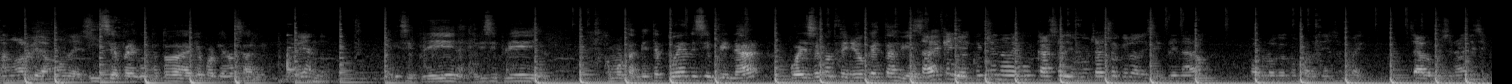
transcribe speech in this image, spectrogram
No nos olvidamos de eso. Y se pregunta todavía que por qué no sale. ¿Está viendo? Hay disciplina, hay disciplina. Como también te pueden disciplinar por ese contenido que estás viendo. ¿Sabes que yo escuché una vez un caso de un muchacho que lo disciplinaron por lo que compartía en su Facebook? O sea, lo pusieron en disciplina.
